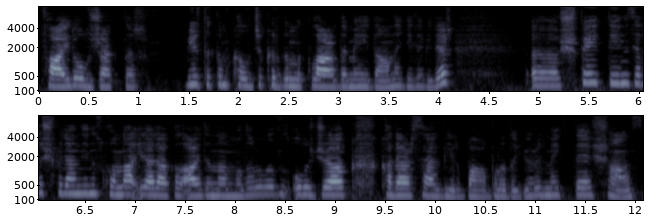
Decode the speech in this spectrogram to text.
fayda olacaktır. Bir takım kalıcı kırgınlıklar da meydana gelebilir. Ee, şüphe ettiğiniz ya da şüphelendiğiniz konular ile alakalı aydınlanmalar olacak. Kadersel bir bağ burada görülmekte. Şans,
